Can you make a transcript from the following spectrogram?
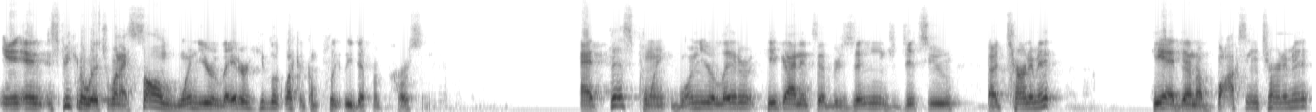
And, and speaking of which, when I saw him one year later, he looked like a completely different person. At this point, one year later, he got into a Brazilian Jiu Jitsu uh, tournament. He had done a boxing tournament.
